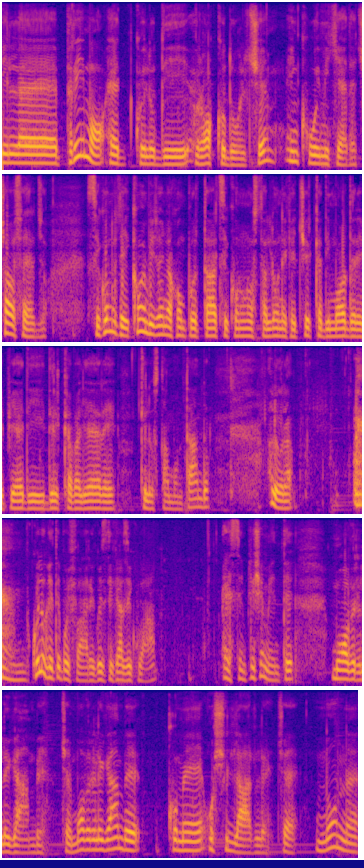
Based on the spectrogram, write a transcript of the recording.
Il eh, primo è quello di Rocco Dolce, in cui mi chiede: Ciao Sergio, secondo te come bisogna comportarsi con uno stallone che cerca di mordere i piedi del cavaliere che lo sta montando? Allora, quello che ti puoi fare in questi casi qua è semplicemente muovere le gambe, cioè muovere le gambe come oscillarle, cioè non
